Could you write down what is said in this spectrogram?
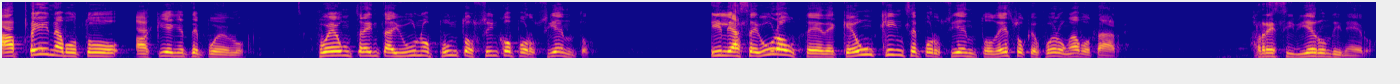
apenas votó aquí en este pueblo fue un 31.5%. Y le aseguro a ustedes que un 15% de esos que fueron a votar recibieron dinero.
